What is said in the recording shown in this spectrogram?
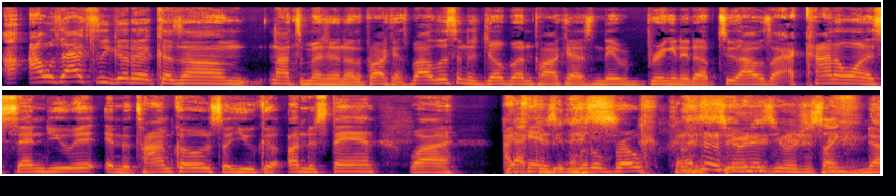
I, I was actually gonna, cause um, not to mention another podcast, but I listened to Joe Budden podcast and they were bringing it up too. I was like, I kind of want to send you it in the time code so you could understand why I Yeah, can't 'cause be little as- bro. as soon as you were just like, no,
